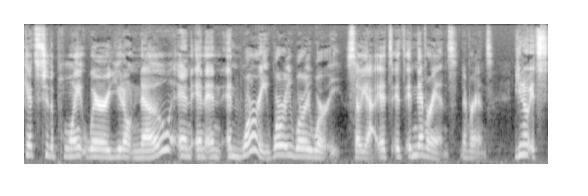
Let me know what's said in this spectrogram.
gets to the point where you don't know and and and, and worry worry worry worry so yeah it's it's it never ends never ends You know, it's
